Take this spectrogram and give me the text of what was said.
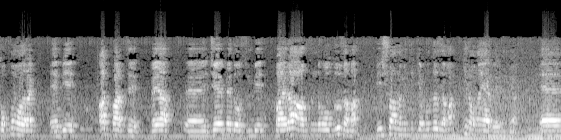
Toplum olarak e, bir AK Parti veya e, CHP'de olsun bir bayrağı altında olduğu zaman bir şu anda miting yapıldığı zaman yine ona yer verilmiyor. E,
